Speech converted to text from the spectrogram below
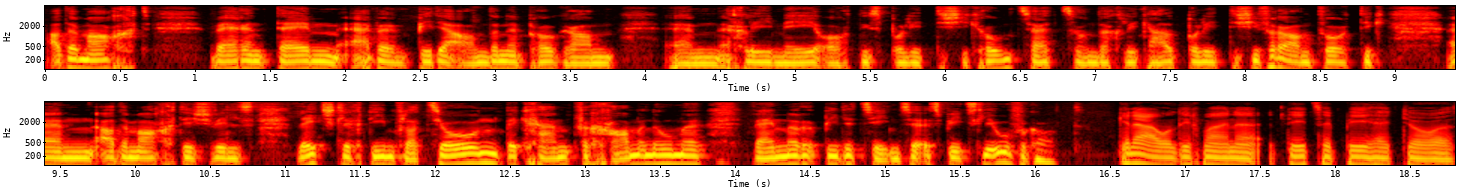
an der Macht, während dem eben bei den anderen Programmen ähm, ein bisschen mehr ordnungspolitische Grundsätze und ein bisschen geldpolitische Verantwortung ähm, an der Macht ist, weil letztlich die Inflation bekämpfen kann man nur, wenn man bei den Zinsen ein bisschen aufgeht. Genau, und ich meine, die EZB hat ja ein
